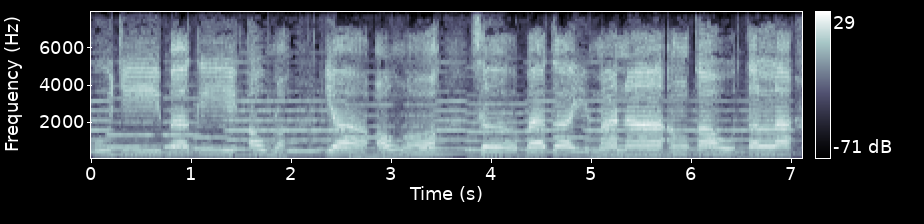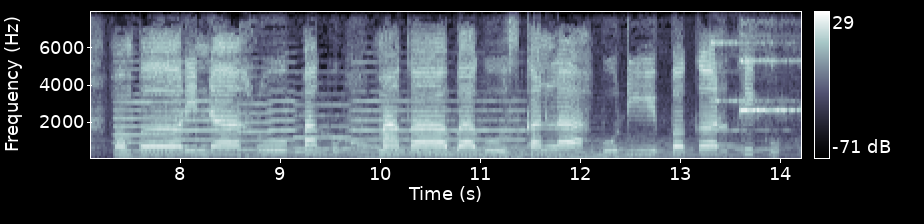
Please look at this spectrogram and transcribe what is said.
puji bagi Allah. Ya Allah Sebagaimana engkau telah memperindah rupaku Maka baguskanlah budi pekertiku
